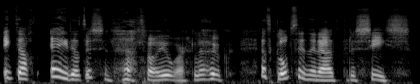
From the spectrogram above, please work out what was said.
ik dacht, hé, hey, dat is inderdaad wel heel erg leuk. Het klopt inderdaad precies.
